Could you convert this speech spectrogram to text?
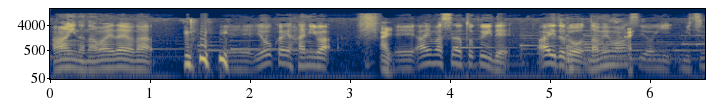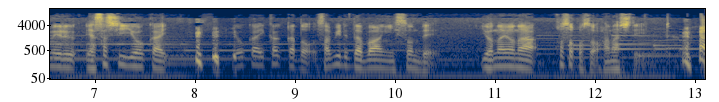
ん、安易な名前だよな。えー、妖怪埴輪。はい、えー、アイマスが得意で、アイドルを舐め回すように見つめる優しい妖怪。妖怪閣下と錆びれたバーに潜んで、夜な夜なこそこそ話している。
